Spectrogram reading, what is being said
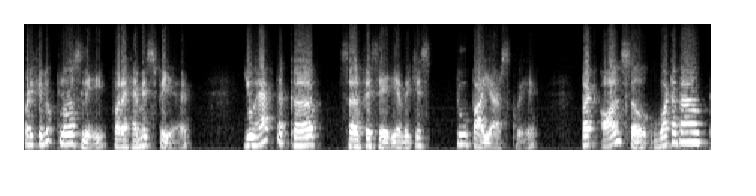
But if you look closely for a hemisphere, you have the curved surface area which is 2 pi r square. But also, what about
